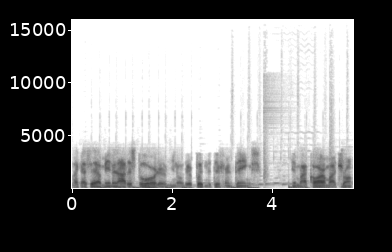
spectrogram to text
like I said, I'm in and out of the store. They're you know they're putting the different things in my car, my trunk.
